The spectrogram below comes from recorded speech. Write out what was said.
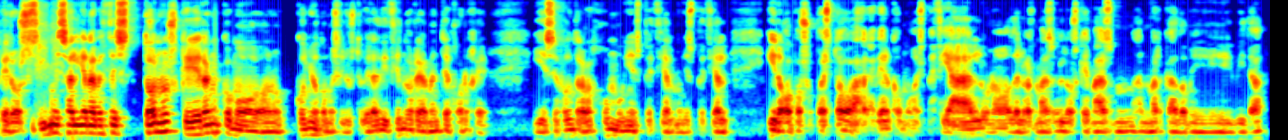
Pero sí me salían a veces tonos que eran como, coño, como si lo estuviera diciendo realmente Jorge. Y ese fue un trabajo muy especial, muy especial. Y luego, por supuesto, a ver, como especial, uno de los más, los que más han marcado mi vida,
